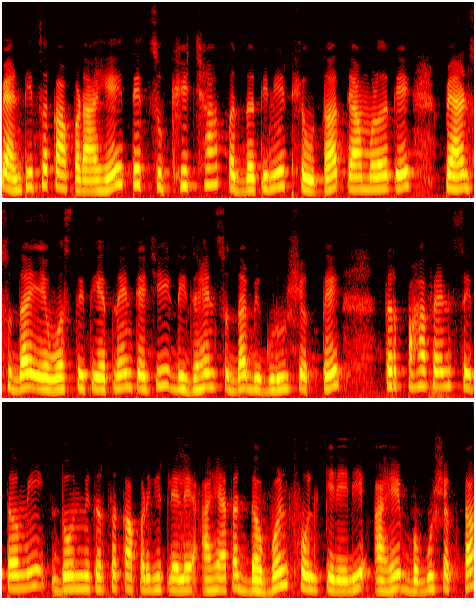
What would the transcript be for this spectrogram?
पॅन्टीचं कापड आहे ते चुकीच्या पद्धतीने ठेवतात त्यामुळं ते पॅन्टसुद्धा व्यवस्थित येत नाही त्याची डिझाईनसुद्धा बिघडू शकते. तर पहा फ्रेंड्स इथं मी दोन मीटरचं कापड घेतलेले आहे. आता डबल फोल्ड केलेली आहे. बघू शकता.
